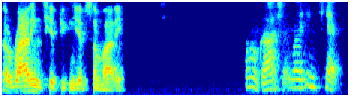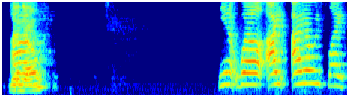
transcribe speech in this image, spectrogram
a writing tip you can give somebody? Oh gosh, a writing tip. You know, um, you know well i i always like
